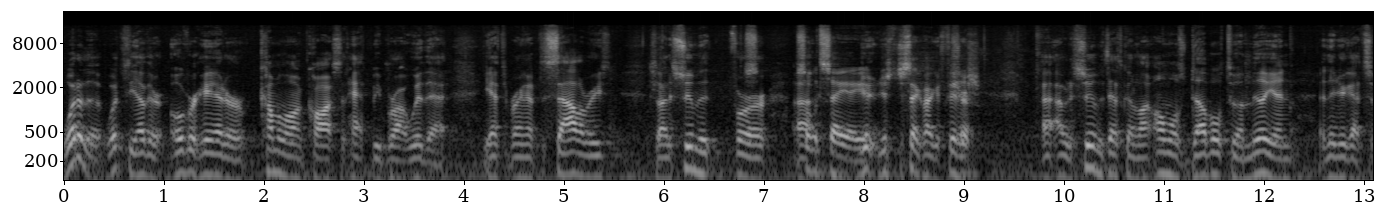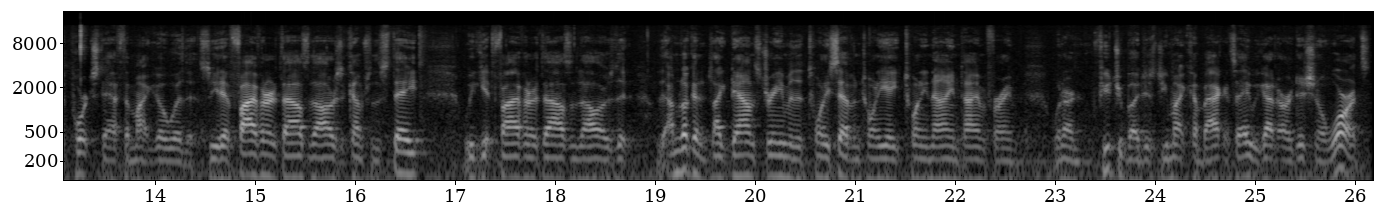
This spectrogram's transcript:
What are the, what's the other overhead or come-along costs that have to be brought with that? You have to bring up the salaries, so I'd assume that for. So uh, let's say a- ju- Just a second, if I could finish. I, I would assume that that's gonna like almost double to a million, and then you've got support staff that might go with it. So you'd have five hundred thousand dollars that comes from the state, we get five hundred thousand dollars that, I'm looking at like downstream in the 27, 28, 29 timeframe, when our future budgets, you might come back and say, hey, we got our additional warrants.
